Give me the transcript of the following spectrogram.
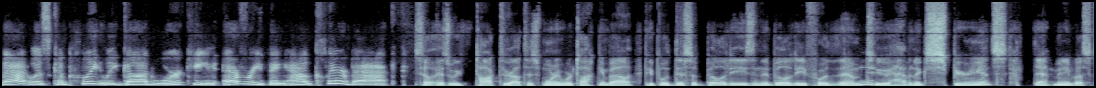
That was completely God working everything out clear back. So, as we've talked throughout this morning, we're talking about people with disabilities and the ability for them mm-hmm. to have an experience that many of us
